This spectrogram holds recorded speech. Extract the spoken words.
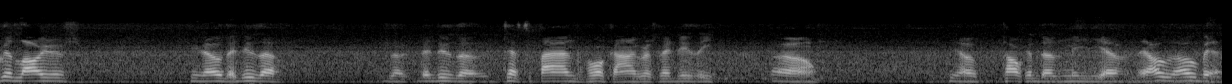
good lawyers. You know, they do the, the they do the testifying before Congress. They do the, uh, you know, talking to the media, the whole, the whole bit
